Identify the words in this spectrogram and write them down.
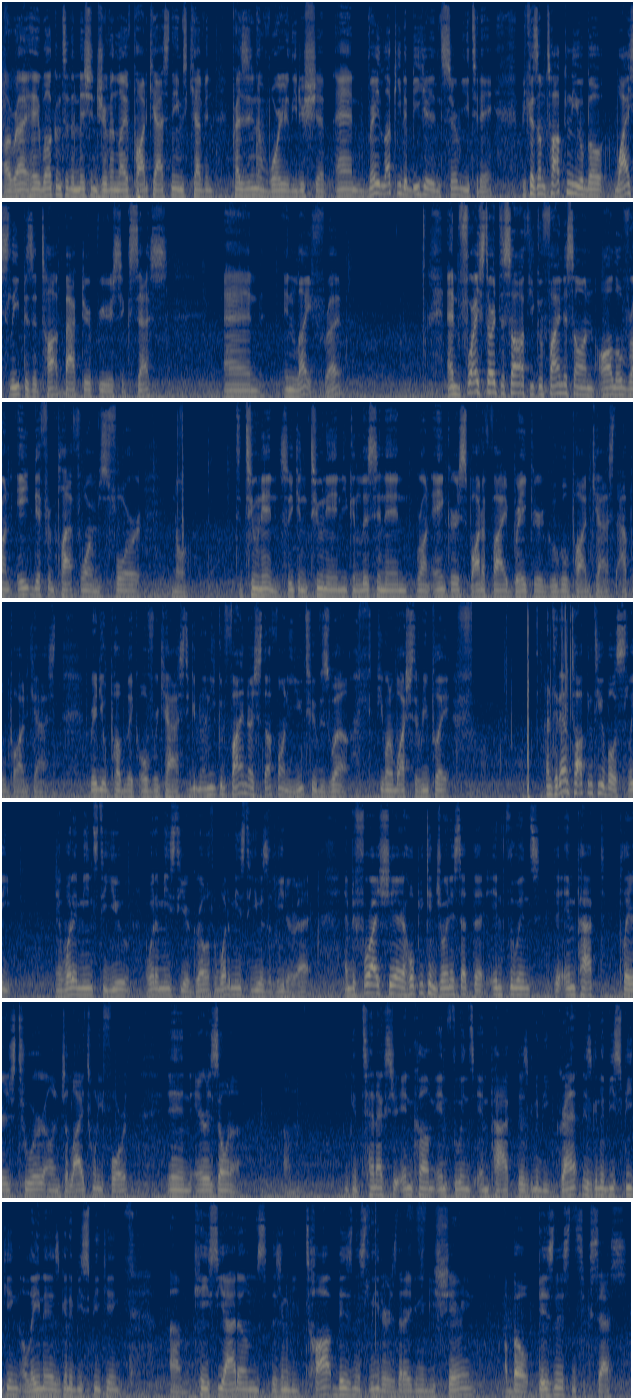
All right. Hey, welcome to the Mission Driven Life podcast. Name's Kevin, president of Warrior Leadership, and very lucky to be here and serve you today because I'm talking to you about why sleep is a top factor for your success and in life, right? And before I start this off, you can find us on all over on eight different platforms for, you know, to tune in. So you can tune in, you can listen in. We're on Anchor, Spotify, Breaker, Google Podcast, Apple Podcast. Radio Public, Overcast. You can, and you can find our stuff on YouTube as well if you want to watch the replay. And today I'm talking to you about sleep and what it means to you, what it means to your growth, and what it means to you as a leader, right? And before I share, I hope you can join us at the Influence, the Impact Players Tour on July 24th in Arizona. Um, you can 10x your income, influence, impact. There's going to be Grant is going to be speaking, Elena is going to be speaking um, Casey Adams. There's going to be top business leaders that are going to be sharing about business and success.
